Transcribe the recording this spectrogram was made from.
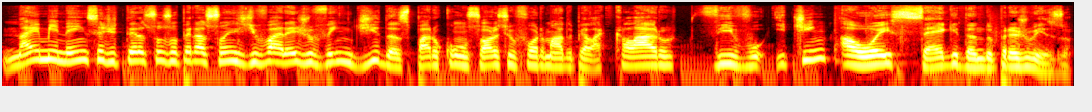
Na iminência de ter suas operações de varejo vendidas para o consórcio formado pela Claro, Vivo e TIM, a Oi segue dando prejuízo.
